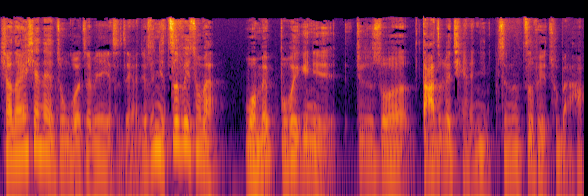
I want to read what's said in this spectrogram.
相当于现在中国这边也是这样，就是你自费出版，我们不会给你，就是说搭这个钱，你只能自费出版哈。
